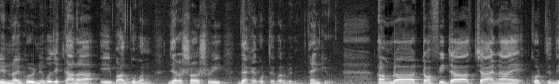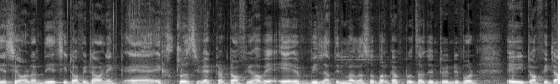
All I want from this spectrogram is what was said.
নির্ণয় করে নেব যে কারা এই ভাগ্যবান যারা সরাসরি দেখা করতে পারবেন। থ্যাংক ইউ আমরা ট্রফিটা চায়নায় করতে দিয়েছি, অর্ডার দিয়েছি। ট্রফিটা অনেক এক্সক্লুসিভ একটা ট্রফি হবে, AFB Latin Bangla super cup two thousand twenty four. এই ট্রফিটা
